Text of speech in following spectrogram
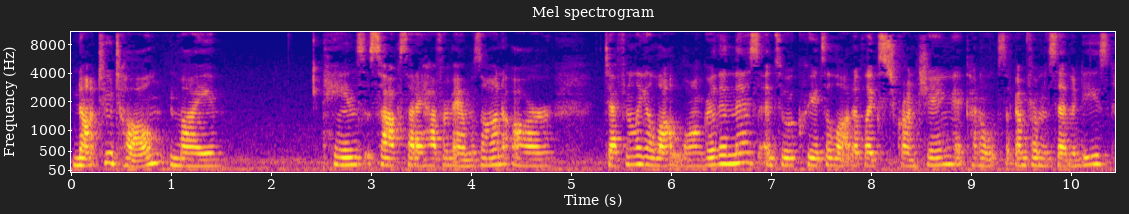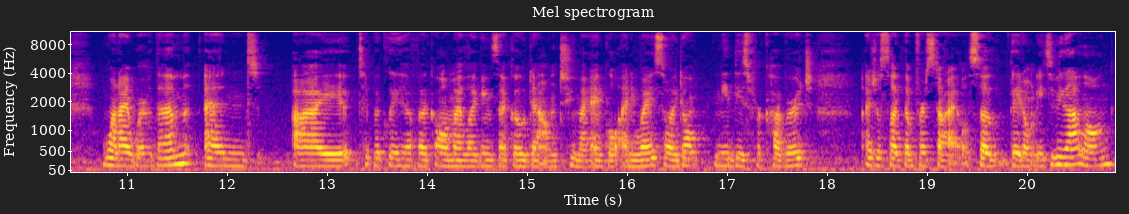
not too tall. My Hanes socks that I have from Amazon are definitely a lot longer than this and so it creates a lot of like scrunching. It kind of looks like I'm from the 70s when I wear them and I typically have like all my leggings that go down to my ankle anyway, so I don't need these for coverage. I just like them for style, so they don't need to be that long.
